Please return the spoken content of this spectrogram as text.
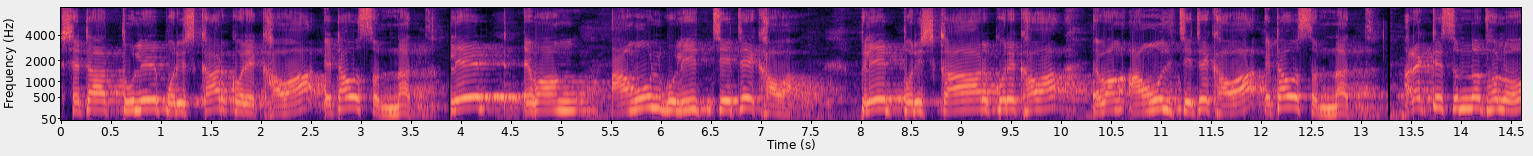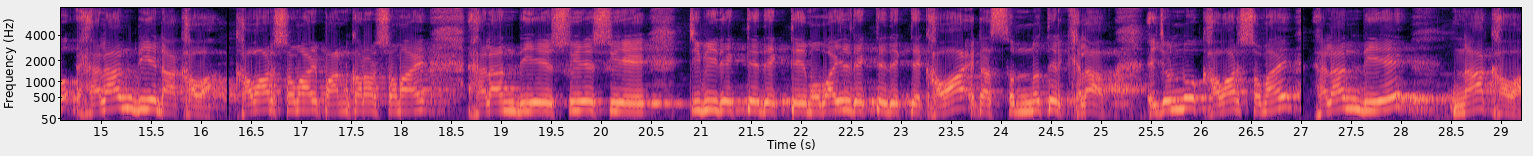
সেটা তুলে পরিষ্কার করে খাওয়া, এটাও সুন্নাত। প্লেট এবং আঙুলগুলি চেটে খাওয়া। প্লেট পরিষ্কার করে খাওয়া এবং আঙুল চেটে খাওয়া, এটাও সুন্নাত। আরেকটি সুন্নত হলো হেলান দিয়ে না খাওয়া। খাওয়ার সময়, পান করার সময় হেলান দিয়ে শুয়ে শুয়ে টিভি দেখতে দেখতে, মোবাইল দেখতে দেখতে খাওয়া, এটা সুন্নতের খেলাফ। এই জন্য খাওয়ার সময় হেলান দিয়ে না খাওয়া,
